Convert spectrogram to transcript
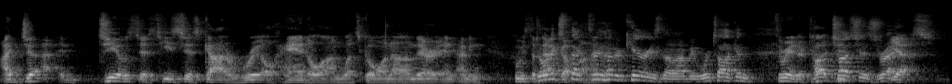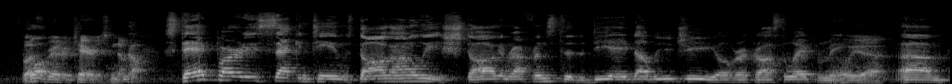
I just, Gio's just he's just got a real handle on what's going on there, and I mean Who's the Don't backup expect 300 him? carries though. I mean, we're talking 300 touches. Touches, right? Yes, but Well- 300 carries, no. no. Stag Party's second team was Dog on a Leash. Dog in reference to the DAWG over across the way from me. Oh yeah. Um,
